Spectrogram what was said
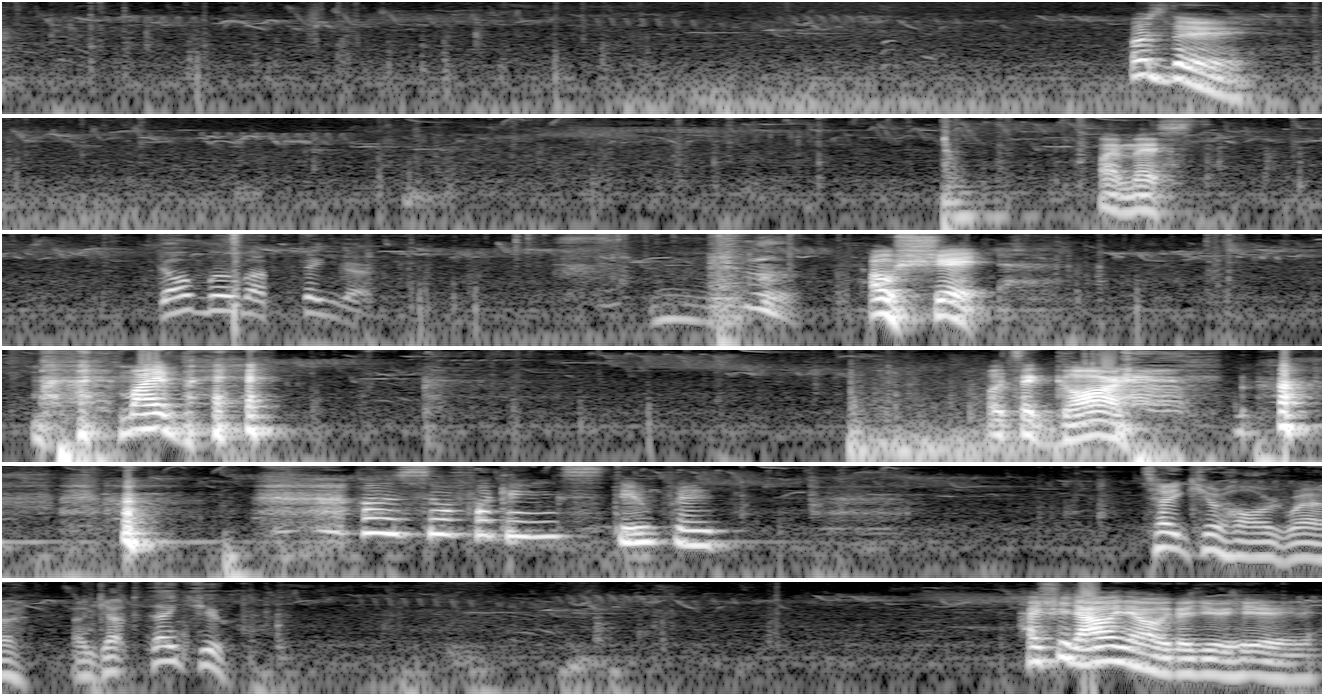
Who's there? I missed. Don't move a finger. Oh shit. My bad. Oh, it's a guard. I'm so fucking stupid. Take your hardware and get. Thank you. How should I know that you're here?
